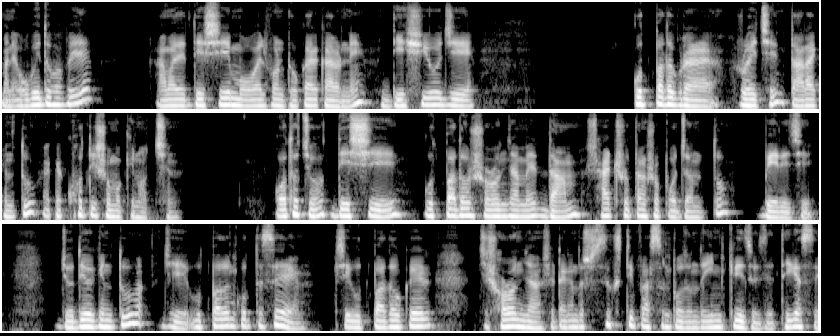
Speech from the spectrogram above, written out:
মানে অবৈধভাবে আমাদের দেশে মোবাইল ফোন ঢোকার কারণে দেশীয় যে উৎপাদকরা রয়েছে, তারা কিন্তু একটা ক্ষতির সম্মুখীন হচ্ছেন। অথচ দেশে উৎপাদন সরঞ্জামের দাম ষাট শতাংশ পর্যন্ত বেড়েছে। যদিও কিন্তু যে উৎপাদন করতেছে, সেই উৎপাদকের যে সরঞ্জাম, সেটা কিন্তু সিক্সটি পার্সেন্ট পর্যন্ত ইনক্রিজ হয়েছে, ঠিক আছে?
